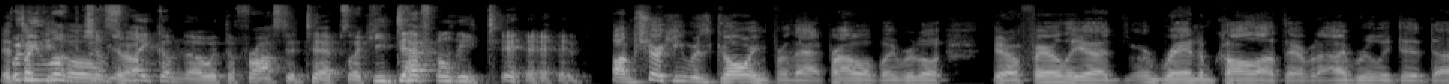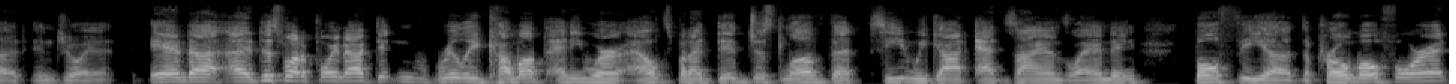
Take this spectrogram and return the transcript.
It's But like he looked just you know. like him though with the frosted tips. Like he definitely did. I'm sure he was going for that. Probably, real, you know, fairly a, a random call out there, but I really did uh, enjoy it. And uh, I just want to point out, didn't really come up anywhere else, but I did just love that scene we got at Zion's Landing, both the uh, the promo for it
